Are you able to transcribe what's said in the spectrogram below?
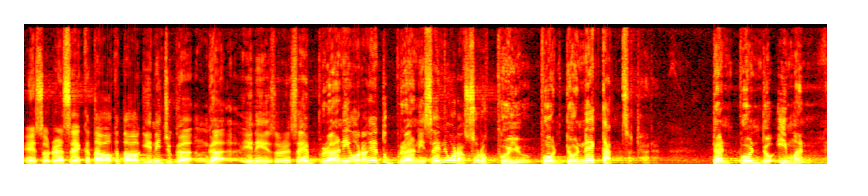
Eh saudara saya ketawa-ketawa gini juga enggak ini saudara. Saya berani orangnya tuh berani. Saya ini orang Surabaya, bondo nekat saudara. Dan bondo iman.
